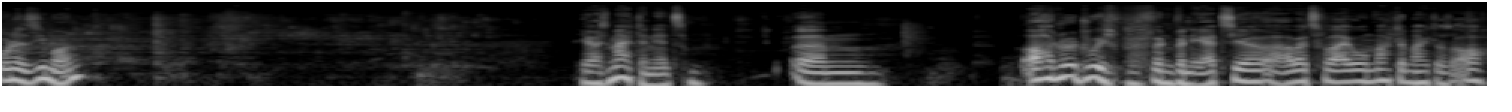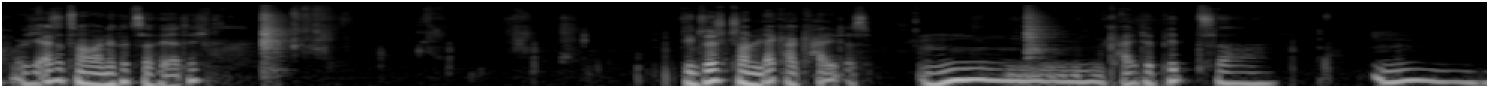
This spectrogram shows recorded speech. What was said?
ohne Simon. Ja, was mache ich denn jetzt? Ähm. Ach, nur du, ich, wenn, wenn er jetzt hier Arbeitsverweigerung macht, dann mache ich das auch. Ich esse jetzt mal meine Pizza fertig. Die inzwischen schon lecker kalt ist. Mmh, kalte Pizza. Mmh.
